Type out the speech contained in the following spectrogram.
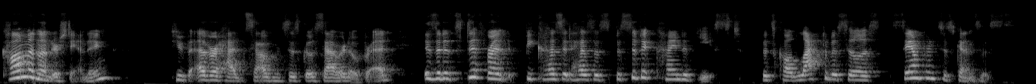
Common understanding, if you've ever had San Francisco sourdough bread, is that it's different because it has a specific kind of yeast that's called Lactobacillus sanfranciscensis.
